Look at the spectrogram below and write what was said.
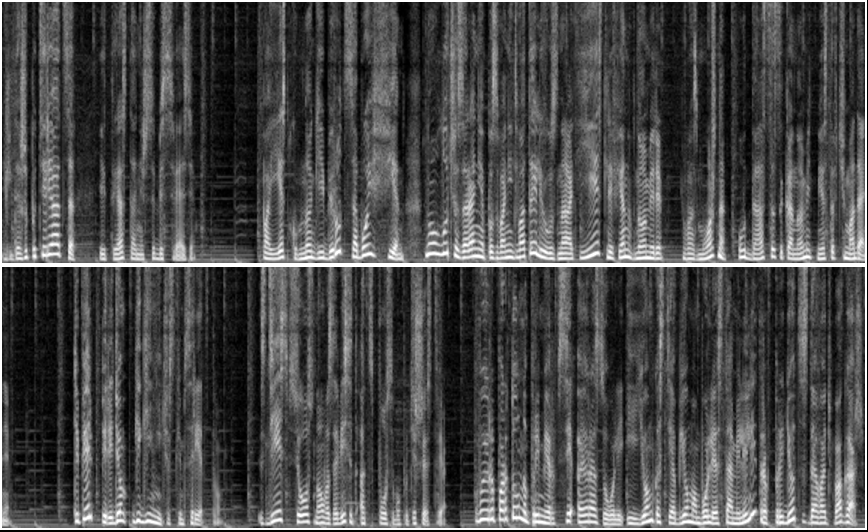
или даже потеряться, и ты останешься без связи. В поездку многие берут с собой фен, но лучше заранее позвонить в отель и узнать, есть ли фен в номере. Возможно, удастся сэкономить место в чемодане. Теперь перейдем к гигиеническим средствам. Здесь все снова зависит от способа путешествия. В аэропорту, например, все аэрозоли и емкости объемом более 100 мл придется сдавать в багаж.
